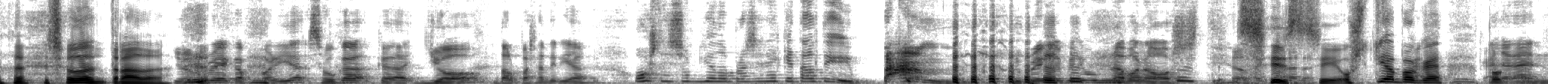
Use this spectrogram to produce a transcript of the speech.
Això d'entrada. Jo el primer que faria, segur que, que jo, del passat, diria hòstia, som jo del present, eh, què tal, tio? I pam! El primer que faria una bona hòstia. Sí, cara. sí. Hòstia, però, Callaran.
